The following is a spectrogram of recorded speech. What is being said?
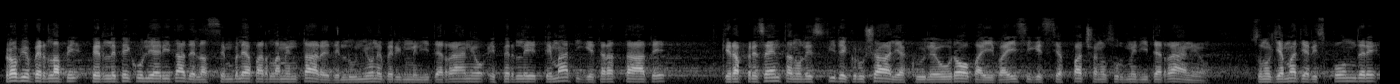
Proprio per, la, per le peculiarità dell'Assemblea parlamentare dell'Unione per il Mediterraneo e per le tematiche trattate che rappresentano le sfide cruciali a cui l'Europa e i paesi che si affacciano sul Mediterraneo sono chiamati a rispondere,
